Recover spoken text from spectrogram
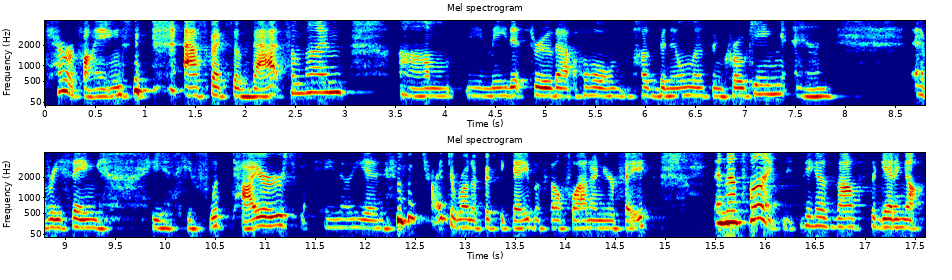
terrifying aspects of that sometimes. Um, you made it through that whole husband illness and croaking and everything. You, you flipped tires you know you tried to run a 50k but fell flat on your face. And that's fine because that's the getting up.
